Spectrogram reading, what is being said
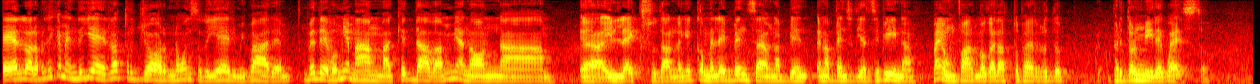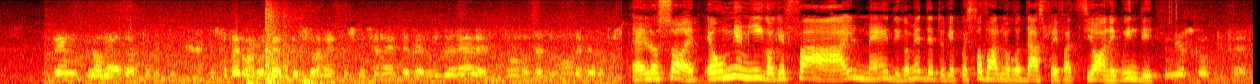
E allora, praticamente ieri, l'altro giorno, quando è stato ieri mi pare, vedevo mia mamma che dava a mia nonna eh, il Lexotan, che come lei ben sa è una, è una benzodiazepina. Ma è un farmaco adatto per, do- per dormire questo? non è adatto per dormire. Questo farmaco serve solamente e esclusivamente per migliorare il tono dell'umore dello stesso. Eh, lo so, è, è un mio amico che fa il medico, mi ha detto che questo farmaco dà assuefazione, quindi... Mi ascolti fermo,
